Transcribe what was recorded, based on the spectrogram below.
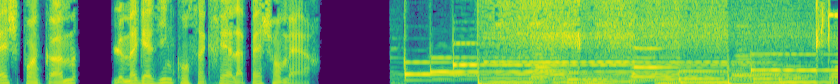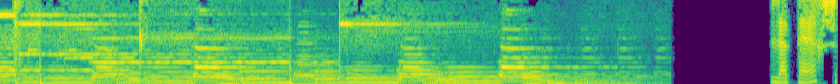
pêche.com, le magazine consacré à la pêche en mer. La perche,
